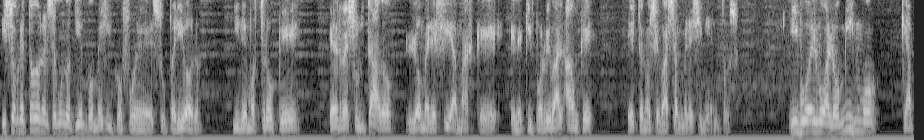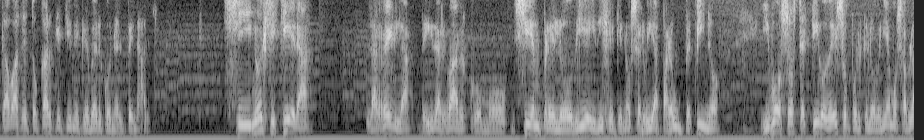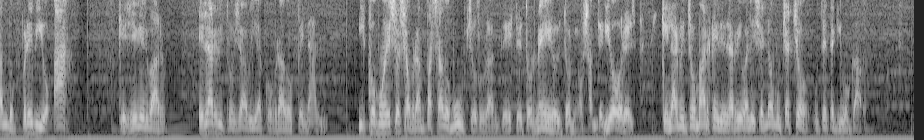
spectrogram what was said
Y sobre todo en el segundo tiempo México fue superior y demostró que el resultado lo merecía más que el equipo rival, aunque esto no se basa en merecimientos. Y vuelvo a lo mismo que acabas de tocar que tiene que ver con el penal. Si no existiera la regla de ir al bar como siempre lo odié y dije que no servía para un pepino, y vos sos testigo de eso porque lo veníamos hablando previo a que llegue el bar, el árbitro ya había cobrado penal. Y como eso se habrán pasado muchos durante este torneo y torneos anteriores, que el árbitro marca y desde arriba le dice, no muchacho, usted está equivocado.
